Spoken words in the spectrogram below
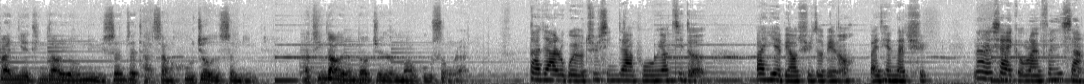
半夜听到有女生在塔上呼救的声音，那听到的人都觉得毛骨悚然。大家如果有去新加坡，要记得半夜不要去这边哦，白天再去。那下一个我来分享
